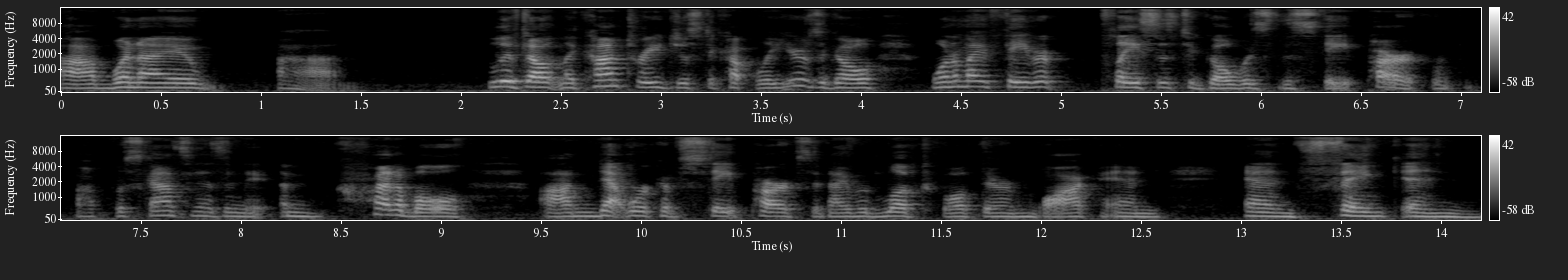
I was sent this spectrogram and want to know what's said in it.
Uh, when I uh, lived out in the country just a couple of years ago, one of my favorite places to go was the state park. Uh, Wisconsin has an incredible um, network of state parks and I would love to go out there and walk and and think and,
